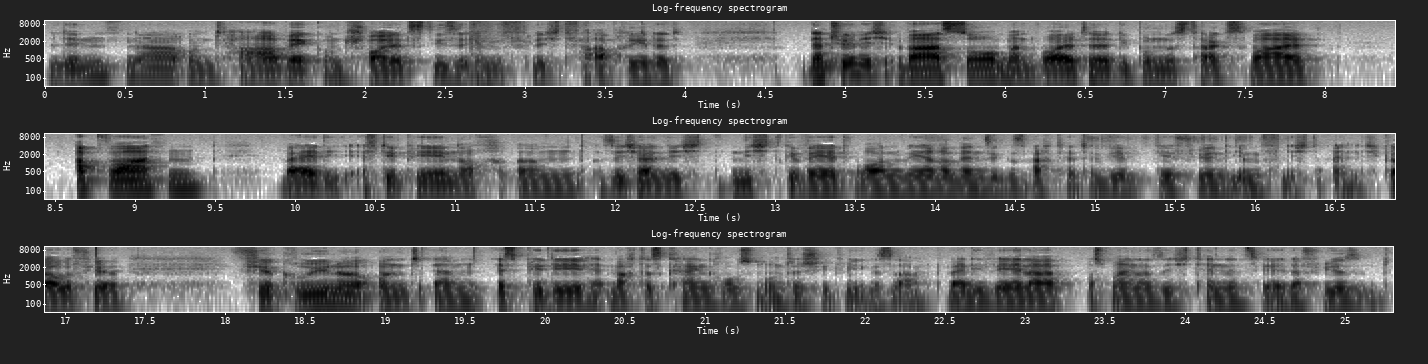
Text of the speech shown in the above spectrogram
Lindner und Habeck und Scholz diese Impfpflicht verabredet? Natürlich war es so, man wollte die Bundestagswahl abwarten, weil die FDP noch ähm, sicherlich nicht gewählt worden wäre, wenn sie gesagt hätte, wir, wir führen die Impfpflicht ein. Ich glaube, für für Grüne und ähm, SPD macht es keinen großen Unterschied, wie gesagt, weil die Wähler aus meiner Sicht tendenziell dafür sind.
